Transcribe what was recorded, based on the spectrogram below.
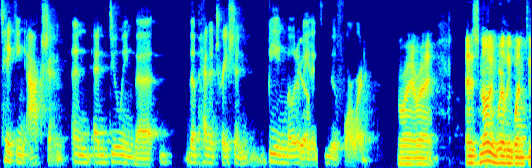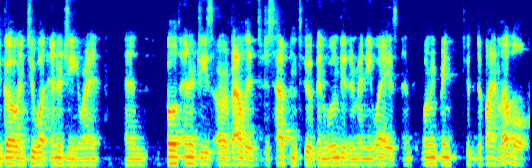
taking action and and doing the the penetration being motivated yeah. to move forward. Right right. And it's knowing really when to go into what energy right? And both energies are valid. To just happen to have been wounded in many ways. And when we bring to the divine level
